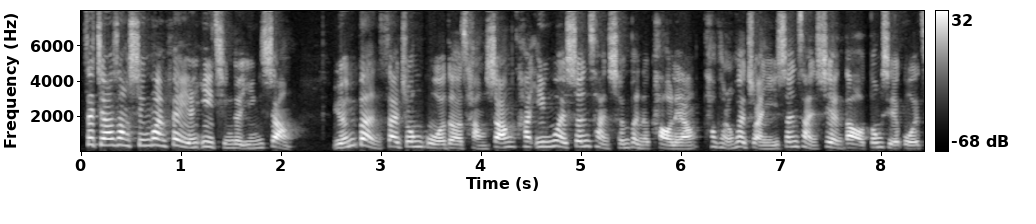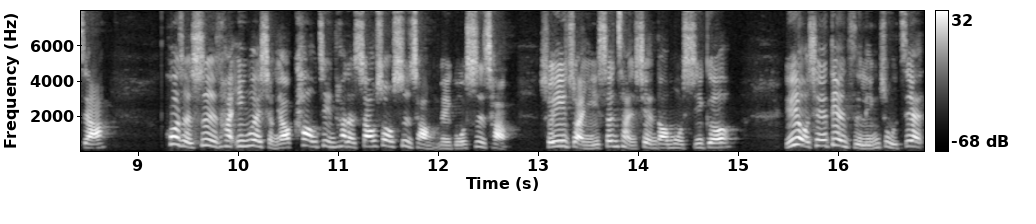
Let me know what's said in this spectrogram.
再加上新冠肺炎疫情的影响，原本在中国的厂商，他因为生产成本的考量，他可能会转移生产线到东协国家，或者是他因为想要靠近他的销售市场美国市场，所以转移生产线到墨西哥。也有些电子零组件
